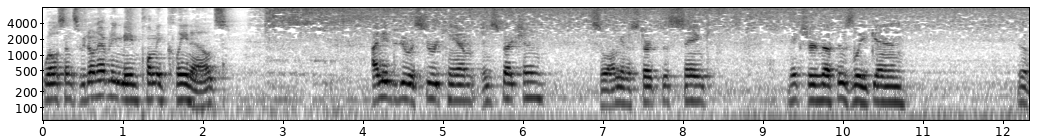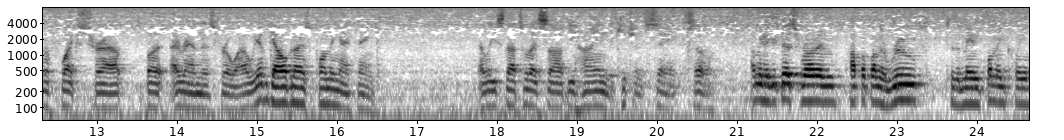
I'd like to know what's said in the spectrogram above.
Well, since we don't have any main plumbing cleanouts, I need to do a sewer cam inspection. So I'm going to start this sink, make sure nothing's leaking. We have a flex trap, but I ran this for a while. We have galvanized plumbing, I think. At least that's what I saw behind the kitchen sink. So I'm going to get this running, hop up on the roof to the main plumbing clean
